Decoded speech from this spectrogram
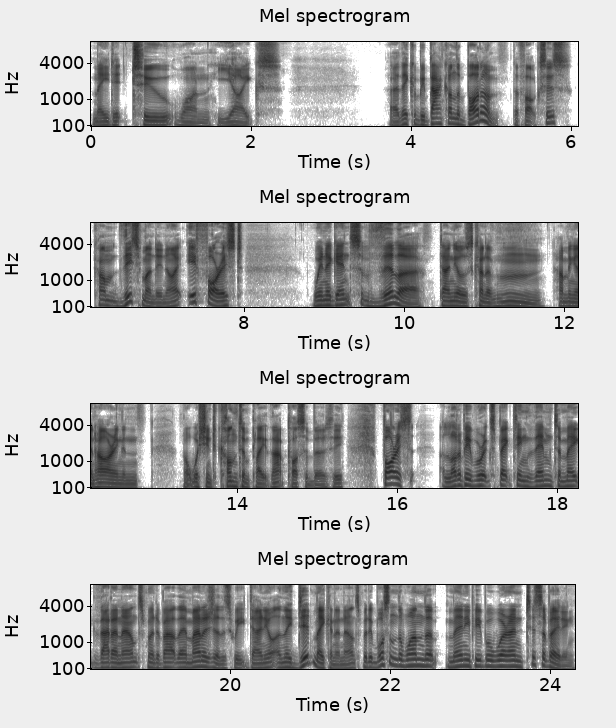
made it 2 1. Yikes. Uh, they could be back on the bottom, the Foxes, come this Monday night if Forest win against Villa. Daniel's kind of hmm, humming and hawing and not wishing to contemplate that possibility. Forest, a lot of people were expecting them to make that announcement about their manager this week, Daniel, and they did make an announcement, but it wasn't the one that many people were anticipating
